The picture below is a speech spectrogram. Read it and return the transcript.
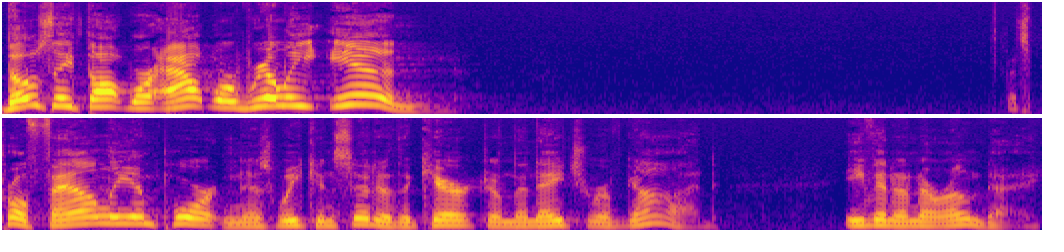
Those they thought were out were really in. That's profoundly important as we consider the character and the nature of God, even in our own day.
